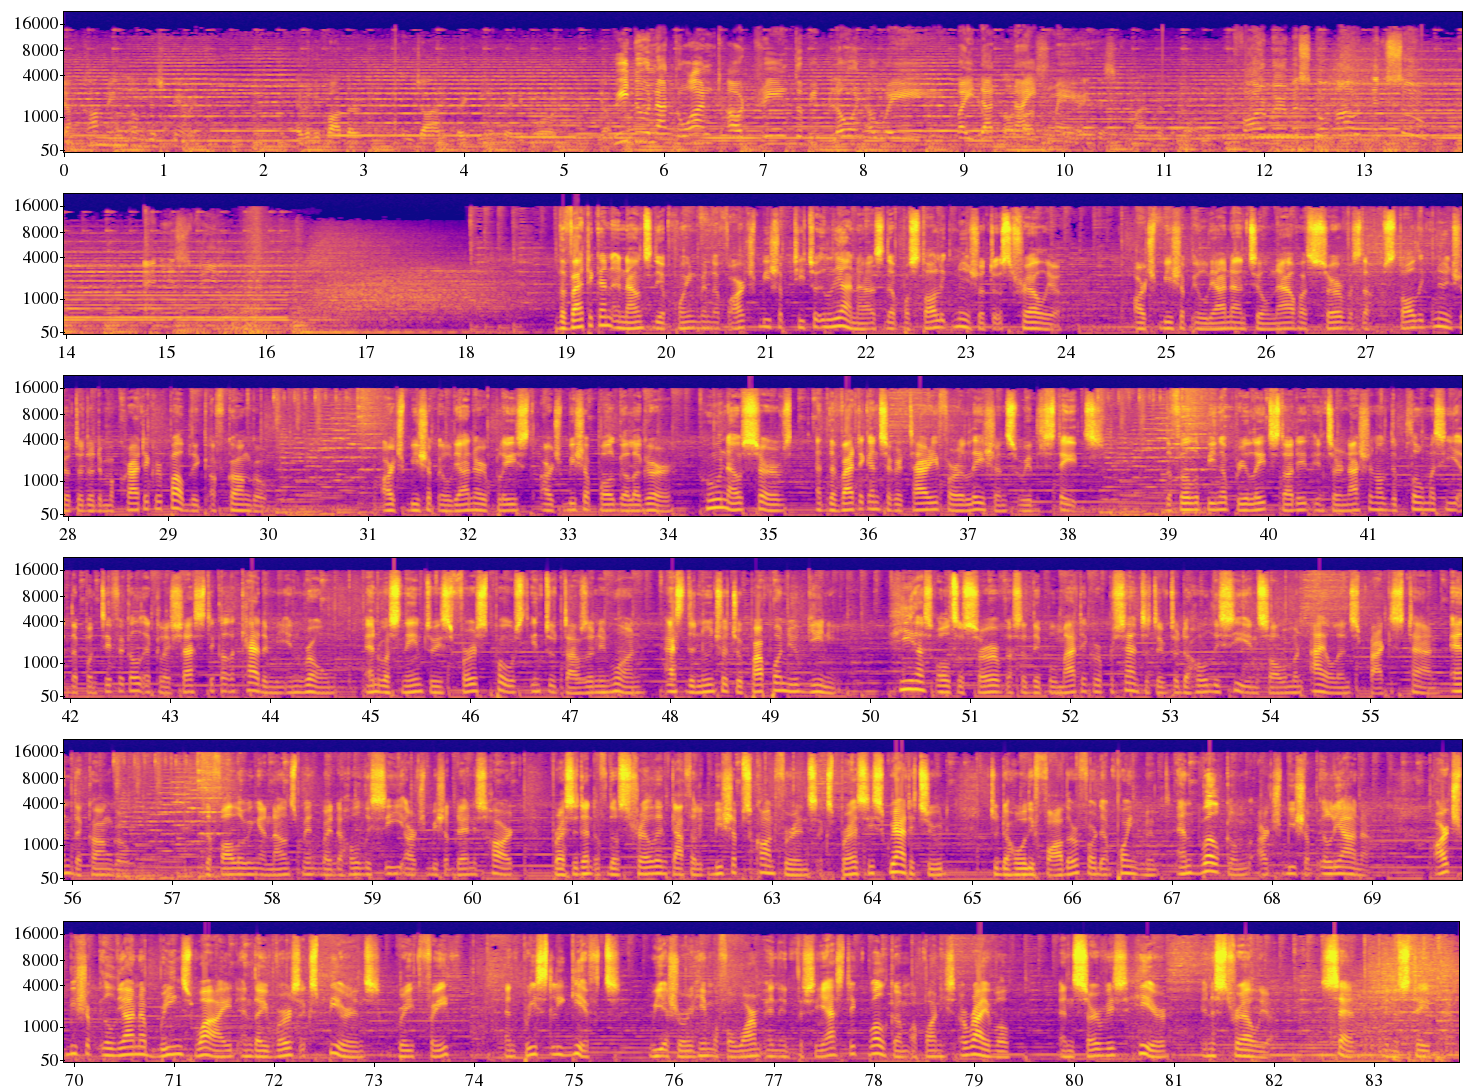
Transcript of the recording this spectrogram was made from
the coming of the Spirit. Heavenly Father, in John 13, 24, We do not want our dream to be blown away by that nightmare. The farmer must go out and sow, and his field. The Vatican announced the appointment of Archbishop Tito Yllana as the Apostolic Nuncio to Australia. Archbishop Yllana until now has served as the Apostolic Nuncio to the Democratic Republic of Congo. Archbishop Yllana replaced Archbishop Paul Gallagher, who now serves at the Vatican Secretary for Relations with States. The Filipino prelate studied international diplomacy at the Pontifical Ecclesiastical Academy in Rome and was named to his first post in 2001 as the nuncio to Papua New Guinea. He has also served as a diplomatic representative to the Holy See in Solomon Islands, Pakistan, and the Congo. The following announcement by the Holy See Archbishop Denis Hart, President of the Australian Catholic Bishops' Conference, expressed his gratitude to the Holy Father for the appointment and welcomed Archbishop Yllana. Archbishop Yllana brings wide and diverse experience, great faith, and priestly gifts. We assure him of a warm and enthusiastic welcome upon his arrival and service here in Australia, said in a statement.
